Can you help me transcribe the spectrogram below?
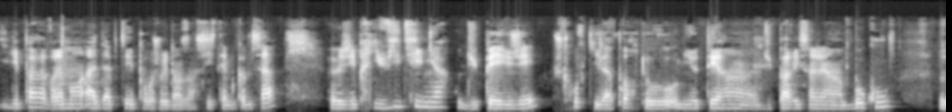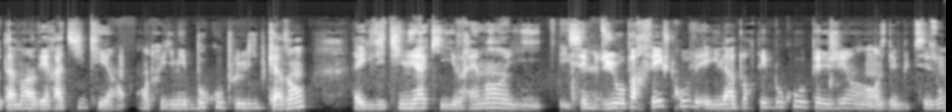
il est pas vraiment adapté pour jouer dans un système comme ça. Euh, j'ai pris Vitinha du PSG. Je trouve qu'il apporte au, au milieu de terrain du Paris Saint-Germain beaucoup, notamment à Verratti qui est en- entre guillemets beaucoup plus libre qu'avant, avec Vitinha qui vraiment, il- c'est le duo parfait, je trouve, et il a apporté beaucoup au PSG en, en ce début de saison.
